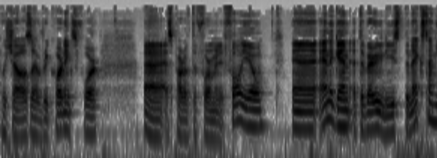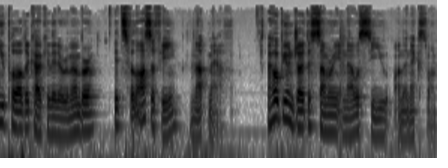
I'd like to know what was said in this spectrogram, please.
which I also have recordings for uh, as part of the 4 minute folio. Uh, and again, at the very least, the next time you pull out a calculator, remember it's philosophy, not math. I hope you enjoyed this summary, and I will see you on the next one.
